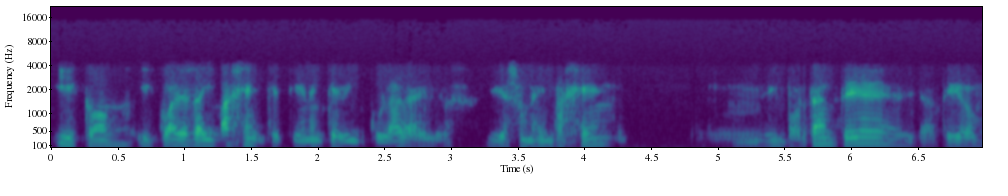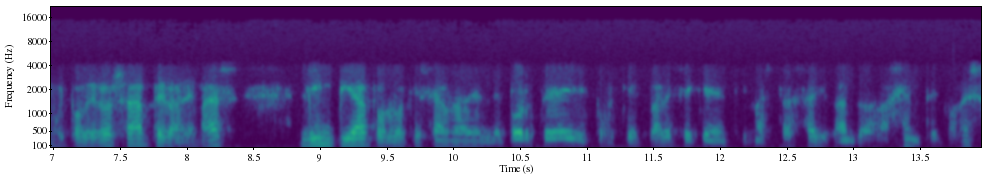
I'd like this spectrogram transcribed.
y, con, y cuál es la imagen que tienen que vincular a ellos. Y es una imagen mm, importante, ya te digo, muy poderosa, pero además limpia por lo que se habla del deporte y porque parece que encima estás ayudando a la gente con eso.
